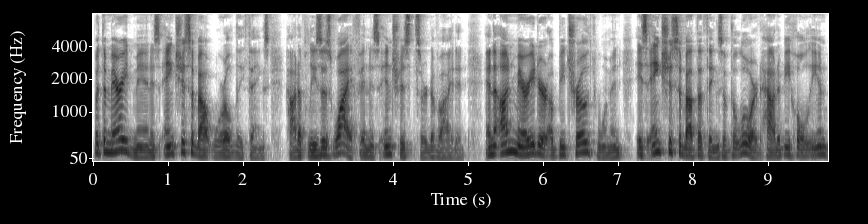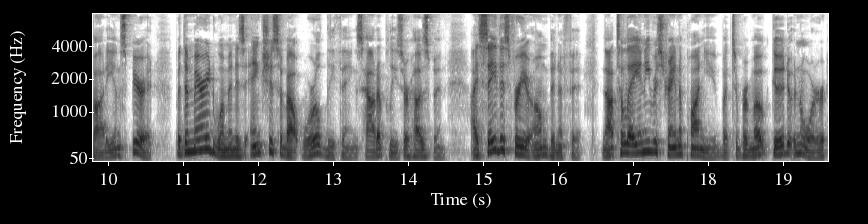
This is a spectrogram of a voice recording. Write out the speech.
But the married man is anxious about worldly things, how to please his wife, and his interests are divided. And the unmarried or a betrothed woman is anxious about the things of the Lord, how to be holy in body and spirit. But the married woman is anxious about worldly things, how to please her husband. I say this for your own benefit, not to lay any restraint upon you, but to promote good and order,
